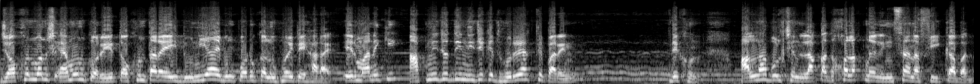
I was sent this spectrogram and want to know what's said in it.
যখন মানুষ এমন করে, তখন তারা এই দুনিয়া এবং পরকাল উভয়টাই হারায়। এর মানে কি? আপনি যদি নিজেকে ধরে রাখতে পারেন দেখুন, আল্লাহ বলছেন, লাকাদ খলাকনাল ইনসান ফি কাবাদ।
